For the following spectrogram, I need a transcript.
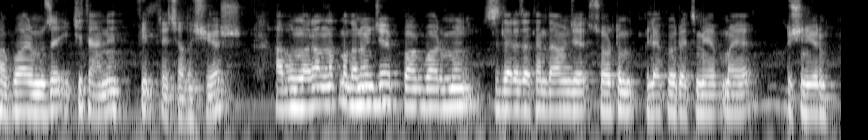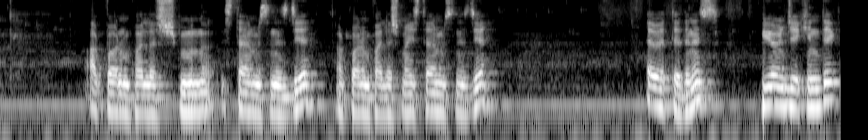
Akvaryumumuza iki tane filtre çalışıyor. Ha bunları anlatmadan önce bu akvaryumu sizlere zaten daha önce sordum. Plaka üretimi yapmayı düşünüyorum. Akvaryum paylaşımını ister misiniz diye. Akvaryum paylaşmayı ister misiniz diye. Evet dediniz. Bir öncekinde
